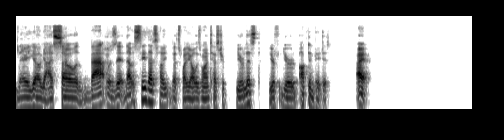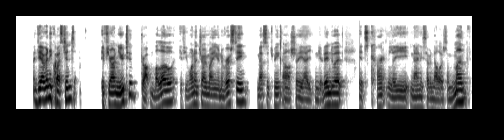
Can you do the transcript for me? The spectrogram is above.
There you go, guys. So that was it. That was see, that's how that's why you always want to test your your list, your your opt-in pages. All right. If you have any questions, if you're on YouTube, drop them below. If you want to join my university, message me and I'll show you how you can get into it. It's currently $97 a month.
